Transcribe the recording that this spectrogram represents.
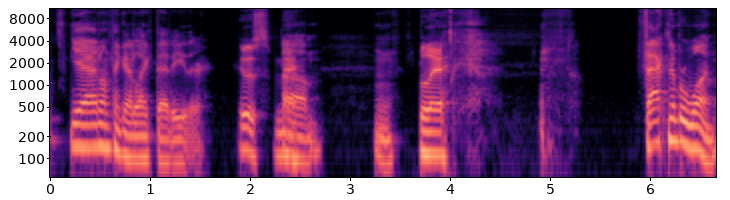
Mm, yeah, I don't think I like that either. It was meh, Um, bleh. Fact number one:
